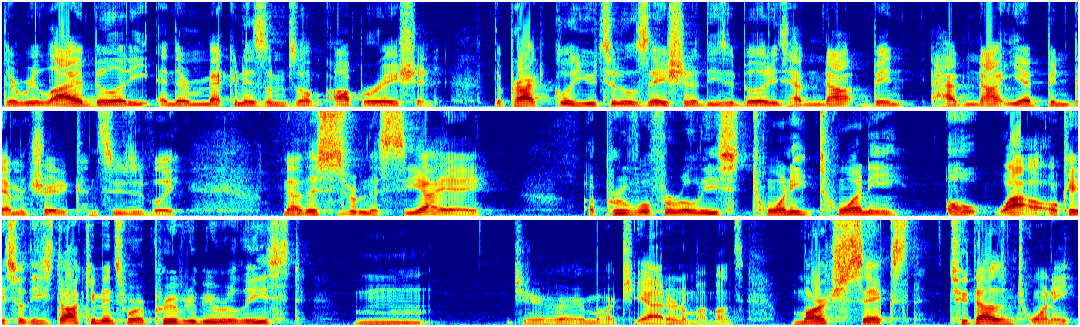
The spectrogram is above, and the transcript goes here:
their reliability, and their mechanisms of operation. The practical utilization of these abilities have not been have not yet been demonstrated conclusively. Now this is from the CIA. Approval for release 2020. Oh wow. Okay, so these documents were approved to be released. Mm, January, March. Yeah, I don't know my months. March 6th, 2020,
